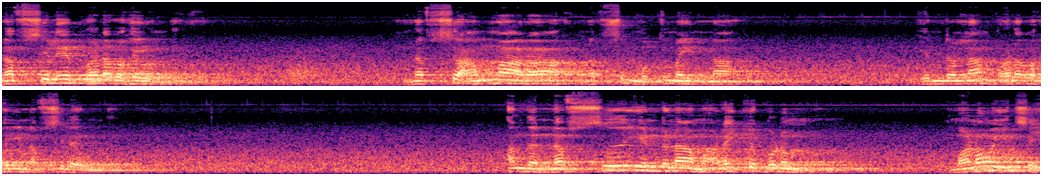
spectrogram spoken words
நப்சிலே பல வகை உண்டு நப்சு அம்மாரா நஃப்ஸு முத்துமைன்னா என்றெல்லாம் பல வகை நப்சிலே உண்டு அந்த நஃப்ஸு என்று நாம் அழைக்கப்படும் மனோ இச்சை.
